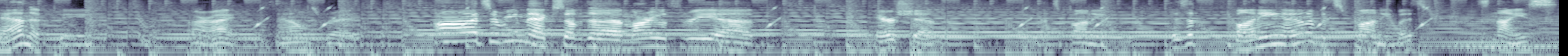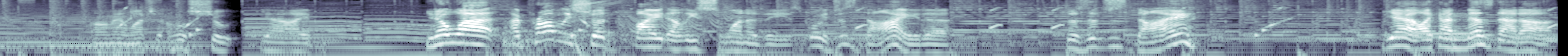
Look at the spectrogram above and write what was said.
Canopy. Alright, sounds great. Oh, it's a remix of the Mario 3 uh, airship. That's funny. Is it funny? I don't know if it's funny, but it's it's nice. Oh man, watch it. Oh shoot. Yeah, I... You know what? I probably should fight at least one of these. Oh, he just died. Uh, does it just die? Yeah, like I messed that up.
